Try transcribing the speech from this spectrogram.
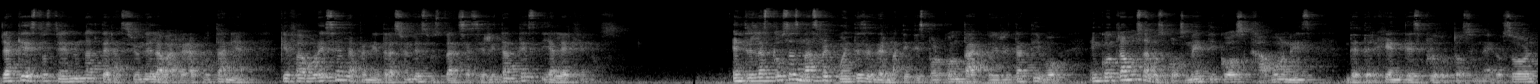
ya que estos tienen una alteración de la barrera cutánea que favorece la penetración de sustancias irritantes y alérgenos. Entre las causas más frecuentes de dermatitis por contacto irritativo encontramos a los cosméticos, jabones, detergentes, productos en aerosol,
